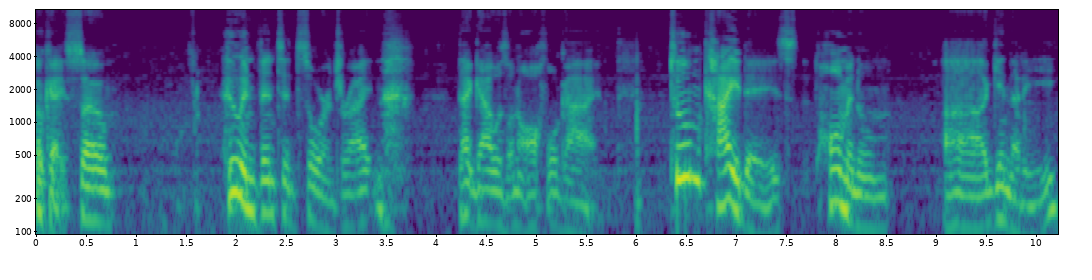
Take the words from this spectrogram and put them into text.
Okay, so who invented swords, right? that guy was an awful guy. Tum caides hominum uh, generi,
